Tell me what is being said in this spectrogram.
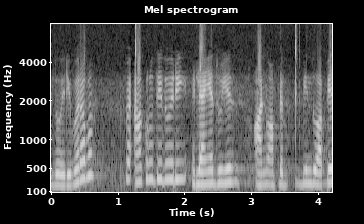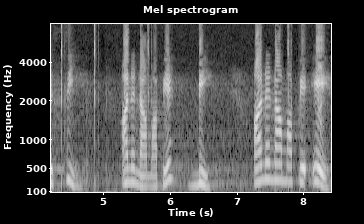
દોરી, બરાબર? હવે આકૃતિ દોરી, એટલે અહીંયા જોઈએ આનું આપણે બિંદુ આપીએ સી અને નામ આપીએ બી આને નામ આપીએ એ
